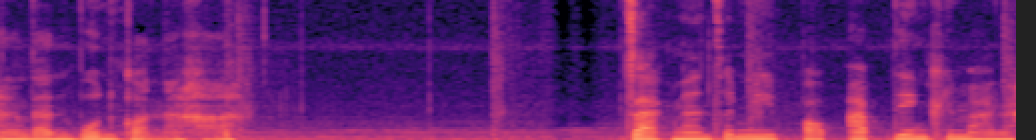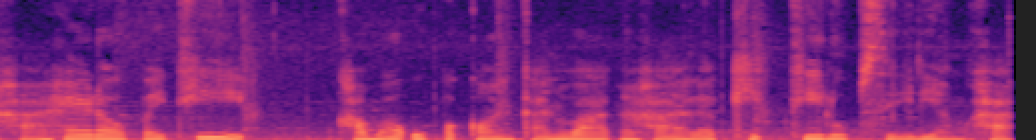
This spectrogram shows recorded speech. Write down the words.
ทางด้านบนก่อนนะคะ จากนั้นจะมีป๊อปอัพเด้งขึ้นมานะคะ ให้เราไปที่คำว่าอุปกรณ์การวาดนะคะ แล้วคลิกที่รูปสี่เหลี่ยมค่ะ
